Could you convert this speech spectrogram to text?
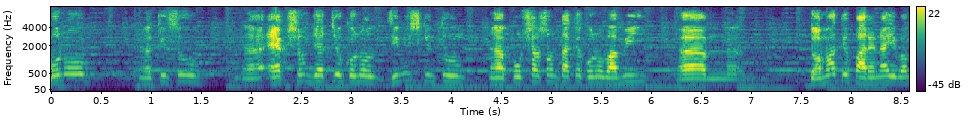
কোনো কিছু অ্যাকশন জাতীয় কোনো জিনিস কিন্তু প্রশাসন তাকে কোনোভাবেই দমাতে পারে নাই এবং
